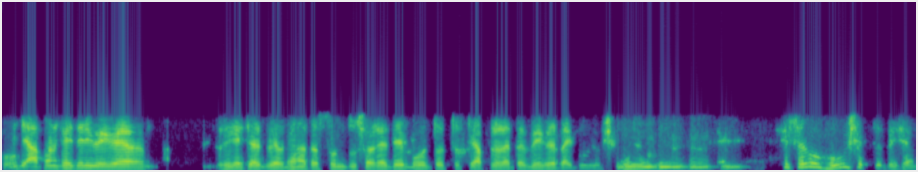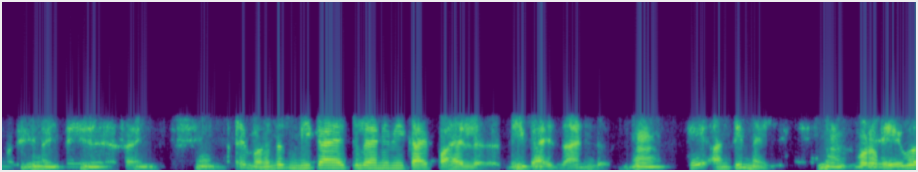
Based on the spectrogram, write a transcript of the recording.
हो. म्हणजे आपण काहीतरी वेगळ्या याच्या व्यवधानात असतो आणि दुसरं काय ते बोलतो तर ते आपल्याला तर वेगळंच ऐकू येऊ शकतं. हे सर्व होऊ शकतं त्याच्यामध्ये. आणि म्हणूनच मी काय ऐकलं आणि मी काय पाहिलं मी काय जाणलं. हे अंतिम नाहीये. देव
